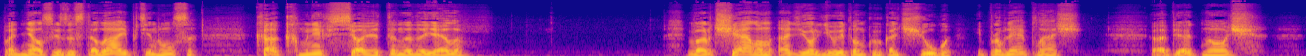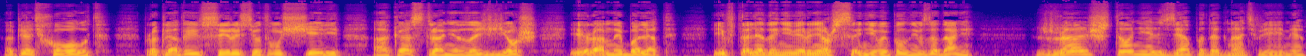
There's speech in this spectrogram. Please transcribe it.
поднялся из-за стола и потянулся. Как мне все это надоело! Ворчал он, одергивая тонкую кольчугу и правляя плащ. Опять ночь, опять холод, проклятая сырость в этом ущелье, а костра не разожжешь, и раны болят, и в Толедо не вернешься, не выполнив задание. Жаль, что нельзя подогнать время.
